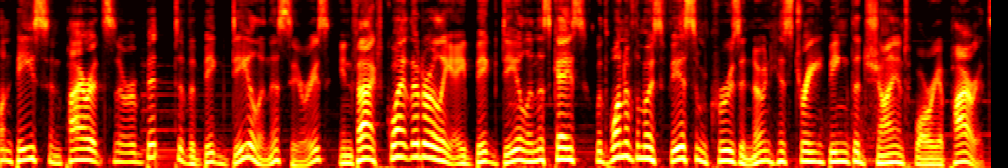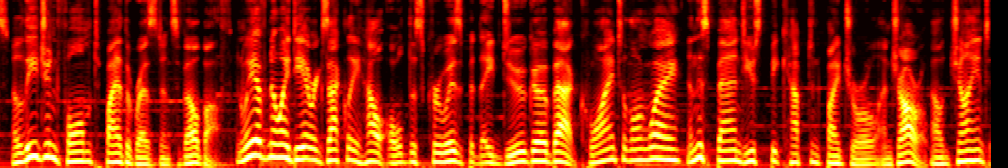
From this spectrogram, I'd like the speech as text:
One Piece, and pirates are a bit of a big deal in this series. In fact, quite literally a big deal in this case, with one of the most fearsome crews in known history being the Giant Warrior Pirates, a legion formed by the residents of Elbaf. And we have no idea exactly how old this crew is, but they do go back quite a long way, and this band used to be captained by Joral and Jarl, our giant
